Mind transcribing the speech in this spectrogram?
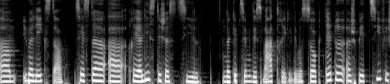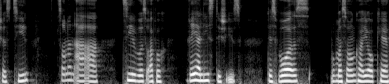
Ähm, überlegst da, setzt da ein realistisches Ziel. Und da gibt es eben die Smart-Regel, die was sagt, nicht nur ein spezifisches Ziel, sondern auch ein Ziel, was einfach realistisch ist. Das, was wo man sagen kann, ja, okay,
